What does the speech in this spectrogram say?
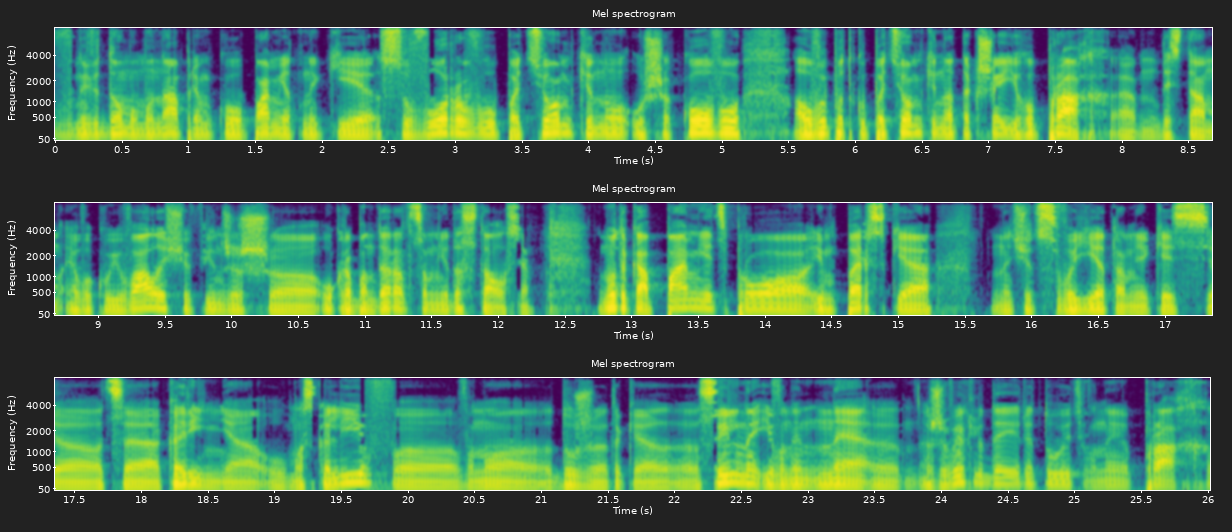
в невідомому напрямку пам'ятники Суворову, Патьомкіну, Ушакову. А у випадку Патьомкіна так ще його прах е, десь там евакуювали, щоб він же ж е, укробандеровцям не достався. Ну, така пам'ять про імперське. Значить, своє там якесь е, це коріння у москалів, е, воно дуже таке е, сильне, і вони не живих людей рятують, вони прах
